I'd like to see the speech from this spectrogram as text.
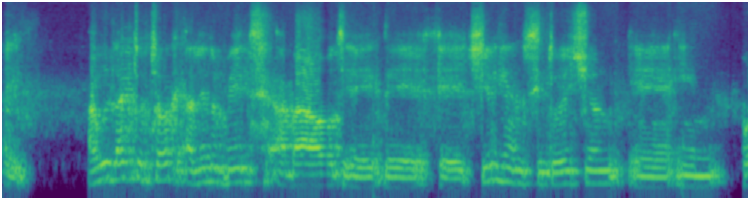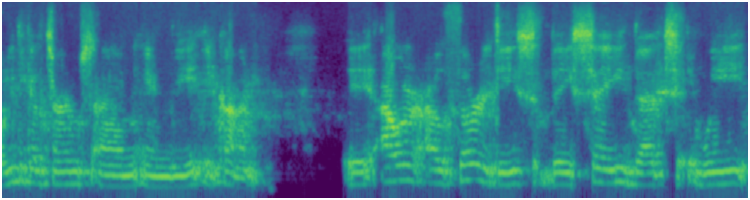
I would like to talk a little bit about uh, the uh, Chilean situation uh, in political terms and in the economy. Uh, our authorities, they say that we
